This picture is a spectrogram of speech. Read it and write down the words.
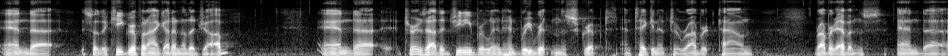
And uh, so the key grip and I got another job. And uh, it turns out that Jeannie Berlin had rewritten the script and taken it to Robert Towne, Robert Evans, and uh,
